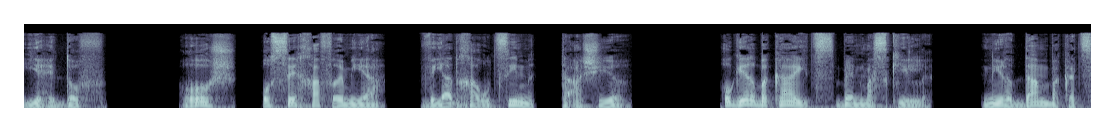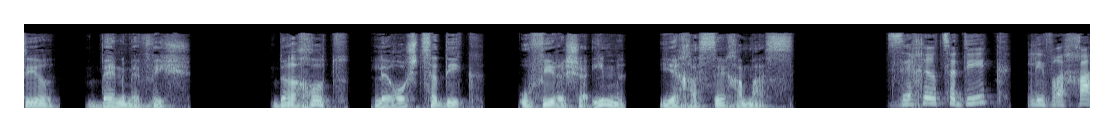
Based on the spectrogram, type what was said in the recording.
יהדוף. ראש עושה כף רמייה, ויד חרוצים תעשיר. אוגר בקיץ בן משכיל, נרדם בקציר בן מביש. ברכות לראש צדיק, ופי רשעים יכסה חמס. זכר צדיק לברכה,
